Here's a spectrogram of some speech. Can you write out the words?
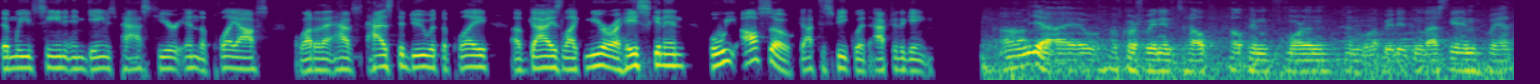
than we've seen in games past here in the playoffs. A lot of that has has to do with the play of guys like Miro Heiskanen, who we also got to speak with after the game. Um, yeah, I, of course we needed to help help him more than, than what we did in the last game. We had,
